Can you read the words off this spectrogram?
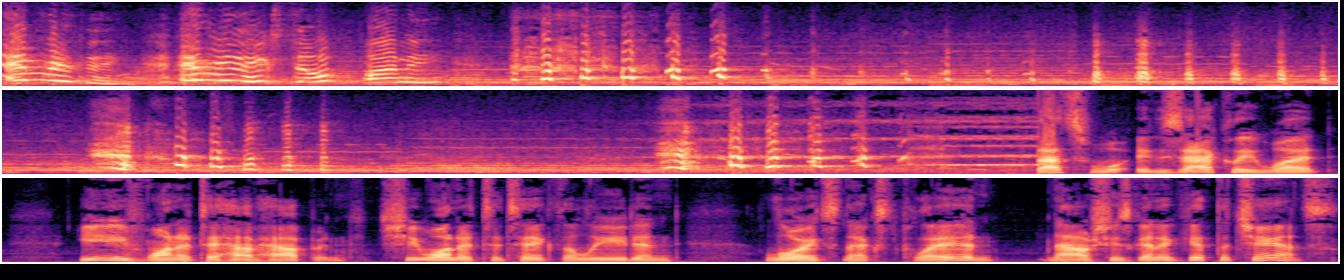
Everything. Everything's so funny. that's w- exactly what Eve wanted to have happen. She wanted to take the lead in Lloyd's next play, and now she's going to get the chance.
